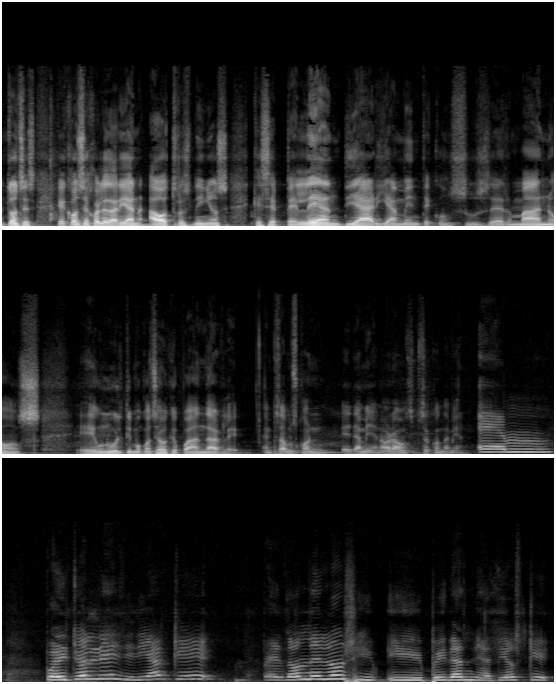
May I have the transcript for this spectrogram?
Entonces, ¿qué consejo le darían a otros niños que se pelean diariamente con sus hermanos? Eh, un último consejo que puedan darle. Empezamos con eh, Damián. Ahora vamos a empezar con Damián. Em, pues yo les diría que perdónenlos y, y pídanle a Dios que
